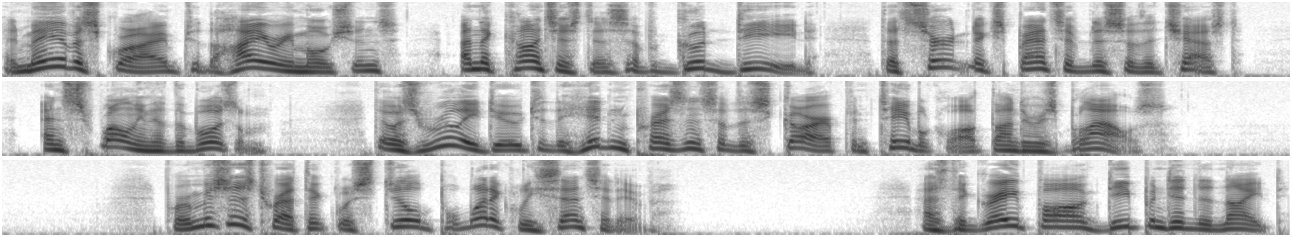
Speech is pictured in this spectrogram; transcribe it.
and may have ascribed to the higher emotions and the consciousness of a good deed that certain expansiveness of the chest and swelling of the bosom that was really due to the hidden presence of the scarf and tablecloth under his blouse. For Mrs. Tretherick was still poetically sensitive. As the gray fog deepened into night,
